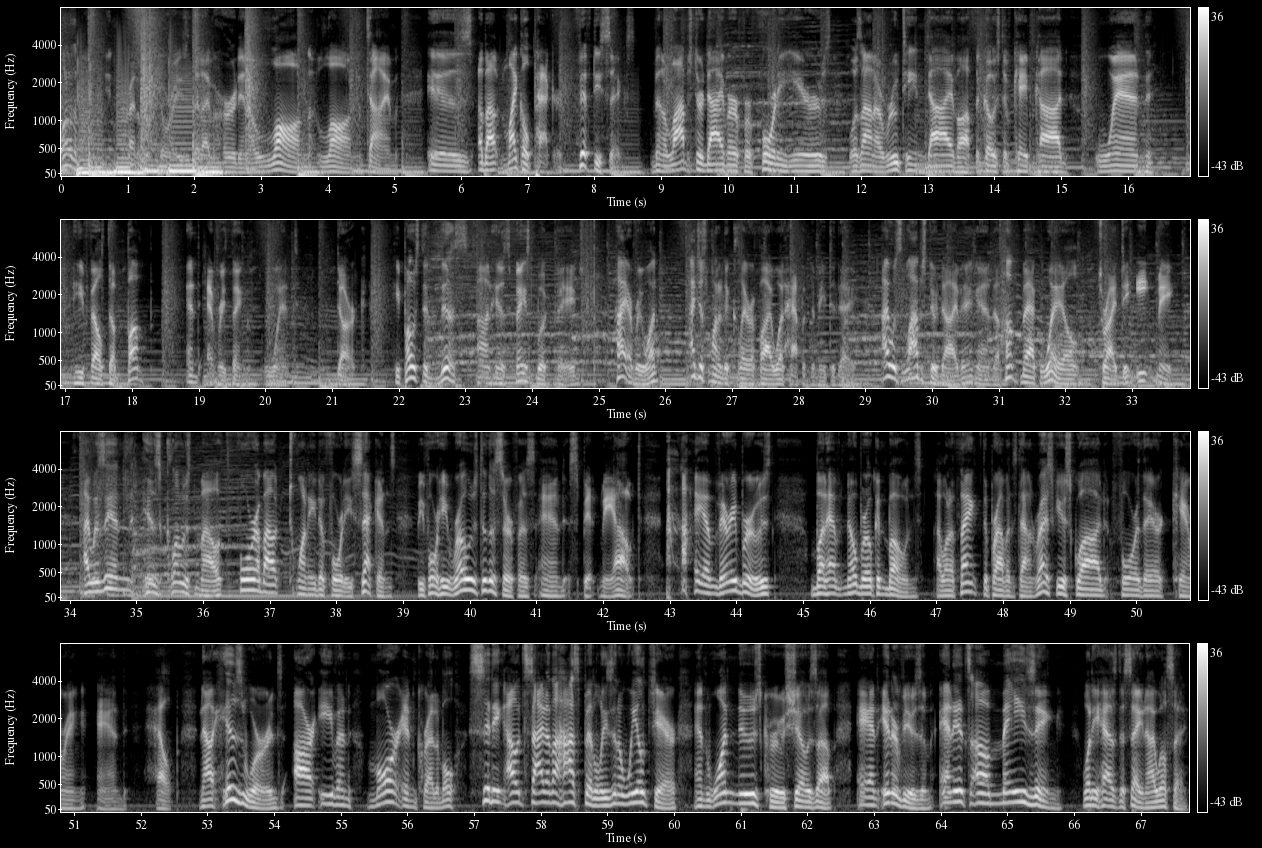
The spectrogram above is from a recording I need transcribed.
One of the most incredible stories that I've heard in a long, long time is about Michael Packard, 56. Been a lobster diver for 40 years, was on a routine dive off the coast of Cape Cod when he felt a bump and everything went dark. He posted this on his Facebook page Hi, everyone. I just wanted to clarify what happened to me today. I was lobster diving and a humpback whale tried to eat me. I was in his closed mouth for about 20 to 40 seconds before he rose to the surface and spit me out. I am very bruised, but have no broken bones. I want to thank the Provincetown Rescue Squad for their caring and help. Now, his words are even more incredible. Sitting outside of the hospital, he's in a wheelchair, and one news crew shows up and interviews him. And it's amazing what he has to say. Now, I will say,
